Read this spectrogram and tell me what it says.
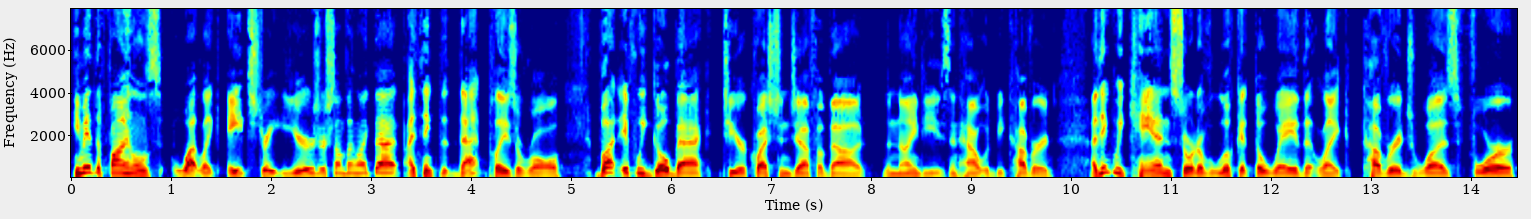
He made the finals, what, like eight straight years or something like that? I think that that plays a role. But if we go back to your question, Jeff, about the 90s and how it would be covered, I think we can sort of look at the way that like coverage was for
